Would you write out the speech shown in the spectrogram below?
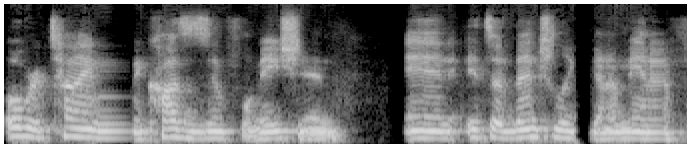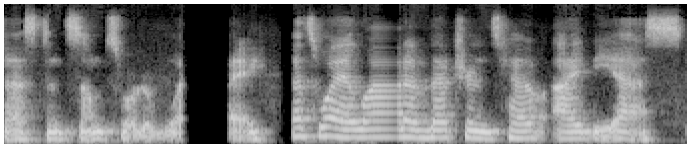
over time it causes inflammation, and it's eventually going to manifest in some sort of way. That's why a lot of veterans have IBS.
